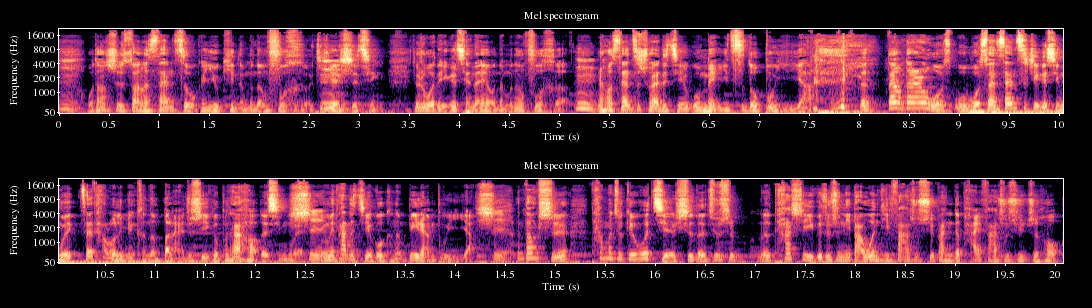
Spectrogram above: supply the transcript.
嗯，我当时算了三次，我跟 Yuki 能不能复合这件事情，就是我的一个前男友能不能复合。嗯，然后三次出来的结果每一次都不一样。但当当然我我我算三次这个行为在塔罗里面可能本来就是一个不太好的行为，是因为它的结果可能必然不一样。是，那当时他们就给我解释的，就是呃，它是一个，就是你把问题发出去，把你的牌发出去之后，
